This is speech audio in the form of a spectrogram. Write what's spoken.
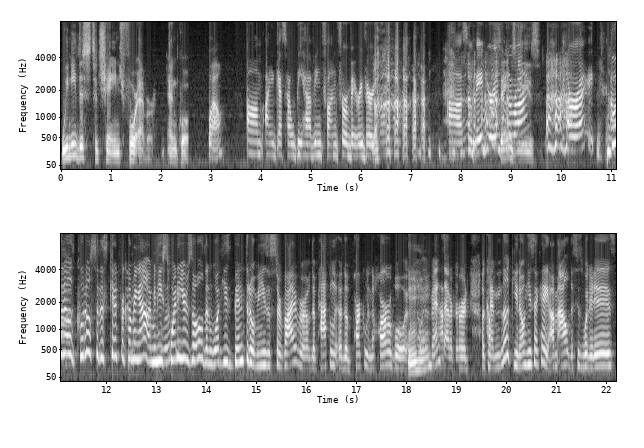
We need this to change forever, end quote. Well, um, I guess I will be having fun for a very, very long time. uh, so maybe you're in for the ride. All right. Kudos, kudos to this kid for coming out. I mean, he's 20 years old, and what he's been through. I mean, he's a survivor of the Parkland, of the Parkland horrible mm-hmm. you know, mm-hmm. event that occurred. And look, you know, he's like, hey, I'm out. This is what it is.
